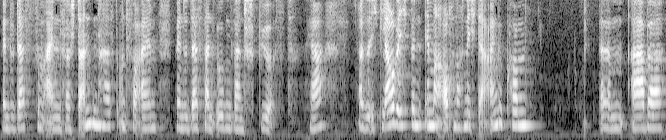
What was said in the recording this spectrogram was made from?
wenn du das zum einen verstanden hast und vor allem, wenn du das dann irgendwann spürst. Ja, also ich glaube, ich bin immer auch noch nicht da angekommen, ähm, aber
